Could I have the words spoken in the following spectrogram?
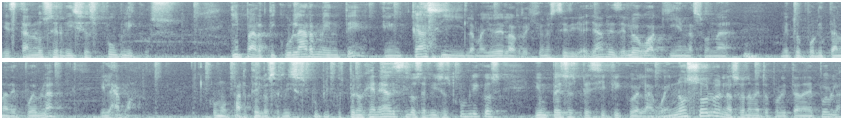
están los servicios públicos. Y particularmente en casi la mayoría de las regiones, te diría ya, desde luego aquí en la zona metropolitana de Puebla, el agua como parte de los servicios públicos, pero en general es los servicios públicos y un peso específico del agua, y no solo en la zona metropolitana de Puebla,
